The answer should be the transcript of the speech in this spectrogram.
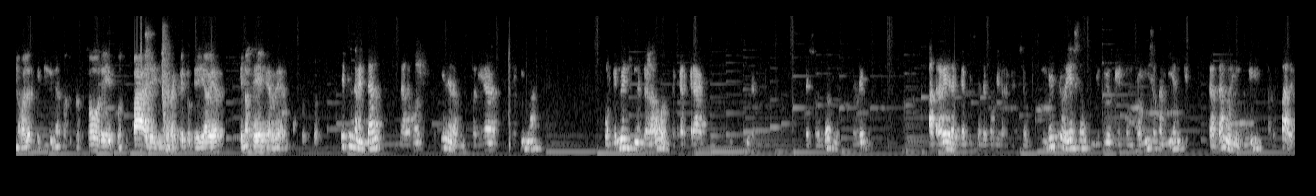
los valores que tienen que tener con sus profesores, con sus padres, y ese respeto que debe haber, que no se debe perder. Es fundamental la labor que tiene la municipalidad de Lima, porque no es nuestra labor sacar crack, resolver los problemas a través de la actividad física, del deporte y la recreación. Y dentro de eso, yo creo que el compromiso también que tratamos de incluir a los padres,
